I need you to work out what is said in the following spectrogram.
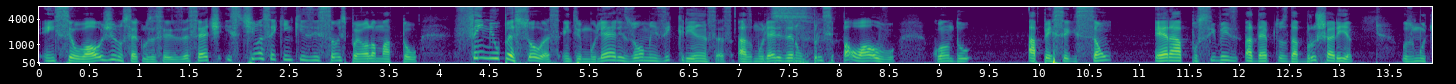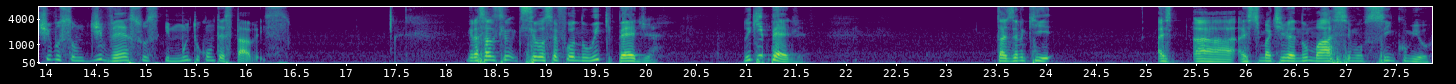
Em seu auge, no século XVI e XVII, estima-se que a Inquisição Espanhola matou 100 mil pessoas, entre mulheres, homens e crianças. As mulheres eram o principal alvo quando a perseguição era a possíveis adeptos da bruxaria. Os motivos são diversos e muito contestáveis. Engraçado que, que se você for no Wikipedia, no Wikipedia, tá dizendo que a, a- a estimativa é no máximo 5 mil.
